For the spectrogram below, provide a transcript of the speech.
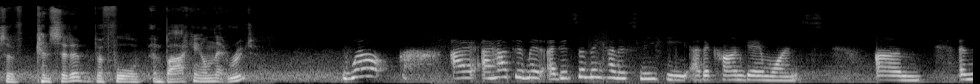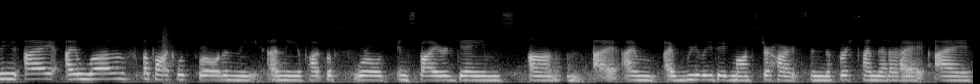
sort of consider before embarking on that route? I, I have to admit, I did something kind of sneaky at a con game once. Um, and the, I, I love Apocalypse World and the and the Apocalypse World inspired games. Um, I, I'm I really dig Monster Hearts, and the first time that I I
